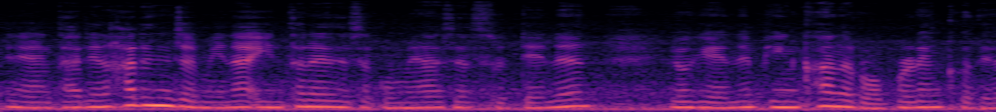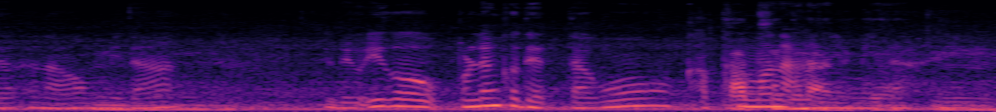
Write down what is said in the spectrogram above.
그냥 다른 할인점이나 인터넷에서 구매하셨을 때는 여기에는 빈칸으로 블랭크 되어서 나옵니다. 음, 그리고 이거 블랭크 됐다고 가품은, 아닙니다. 아니고요. 음,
